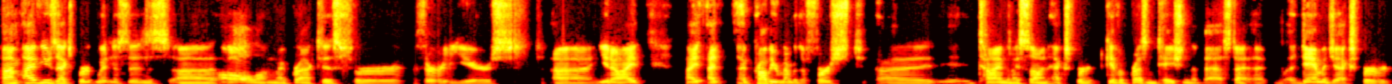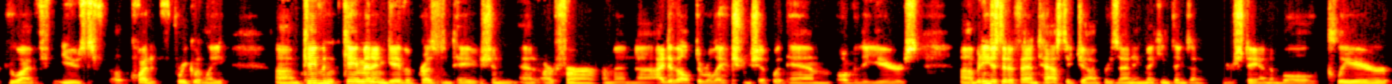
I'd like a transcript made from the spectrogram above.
Um, I've used expert witnesses uh, all along my practice for 30 years. Uh, you know, I I, I, I, probably remember the first uh, time that I saw an expert give a presentation the best. A, damage expert who I've used quite frequently um, came, in, came in and gave a presentation at our firm, and uh, I developed a relationship with him over the years. Uh, but he just did a fantastic job presenting, making things understandable, clear,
